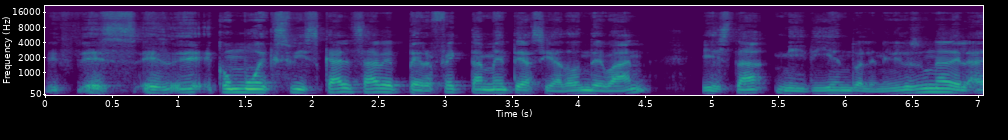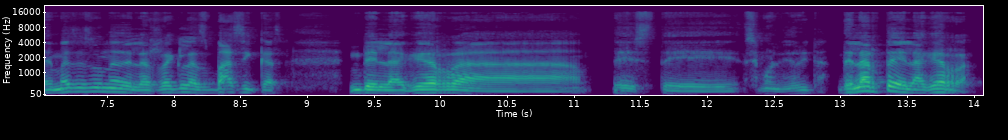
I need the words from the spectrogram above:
es, eh, como exfiscal sabe perfectamente hacia dónde van y está midiendo al enemigo. Es una de, además es una de las reglas básicas de la guerra, este, se me olvidó ahorita, del arte de la guerra,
